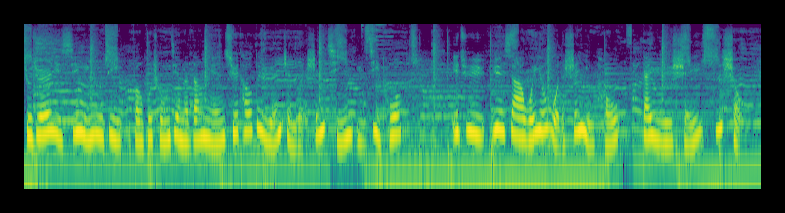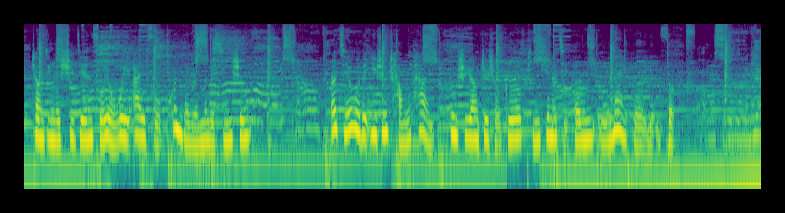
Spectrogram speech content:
主角以心灵入境，仿佛重建了当年薛涛对元稹的深情与寄托。一句“月下唯有我的身影头，该与谁厮守”，唱尽了世间所有为爱所困的人们的心声。而结尾的一声长叹，更是让这首歌平添了几分无奈的颜色。思念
